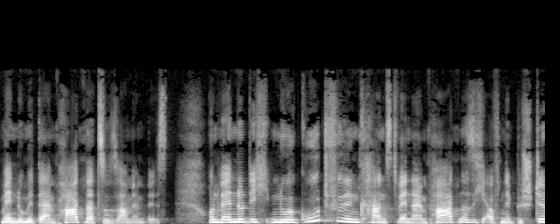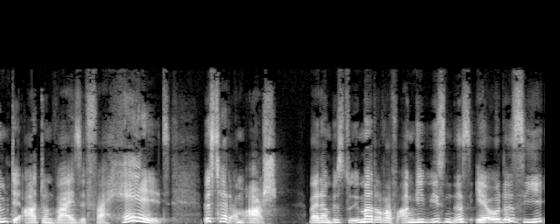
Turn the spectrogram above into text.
wenn du mit deinem Partner zusammen bist. Und wenn du dich nur gut fühlen kannst, wenn dein Partner sich auf eine bestimmte Art und Weise verhält, bist halt am Arsch. Weil dann bist du immer darauf angewiesen, dass er oder sie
